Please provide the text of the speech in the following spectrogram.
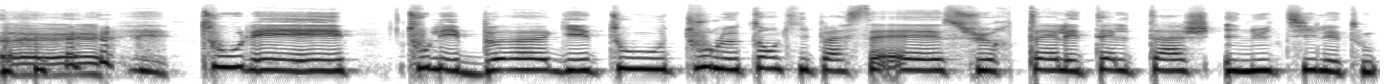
euh, tous les tous les bugs et tout, tout le temps qu'il passait sur telle et telle tâche inutile et tout.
